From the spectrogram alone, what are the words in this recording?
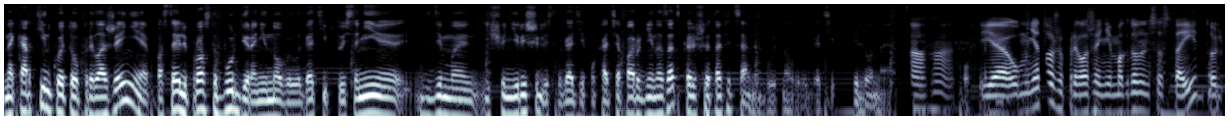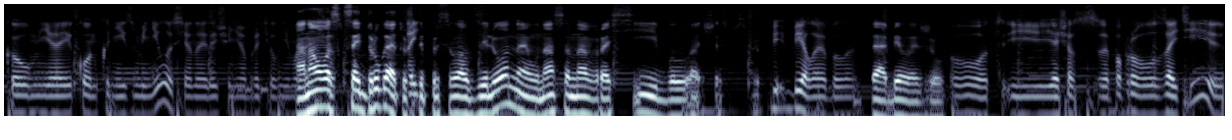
на картинку этого приложения поставили просто бургер, а не новый логотип. То есть они, видимо, еще не решили с логотипом. Хотя пару дней назад сказали, что это официально будет новый логотип. Зеленая. Ага. Я, у меня тоже приложение Макдональдса стоит, только у меня иконка не изменилась, я на это еще не обратил внимания. Она у вас, кстати, другая, то, что ты присылал зеленая, у нас она в России была... Сейчас посмотрю. белая была. Да, белая желтая. Вот, и я сейчас попробовал зайти,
